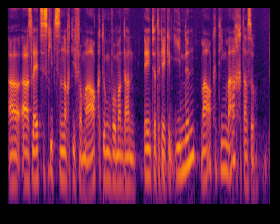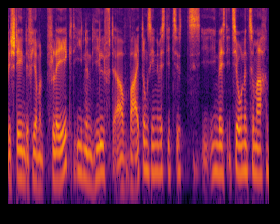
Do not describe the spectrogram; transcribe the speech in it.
äh, als letztes gibt es dann noch die Vermarktung, wo man dann entweder gegen Innen Marketing macht, also bestehende Firmen pflegt, ihnen hilft, Erweiterungsinvestitionen zu machen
